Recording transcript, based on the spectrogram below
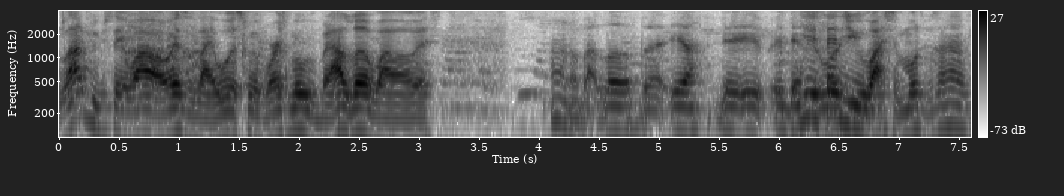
a lot of people say Wild Wild West was like Will Smith's worst movie, but I love Wild Wild West. I don't know about love, but yeah, it, it, it definitely You just said you watched it multiple times.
